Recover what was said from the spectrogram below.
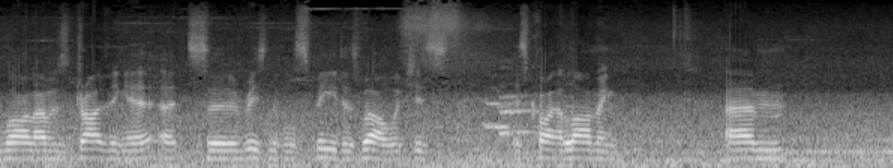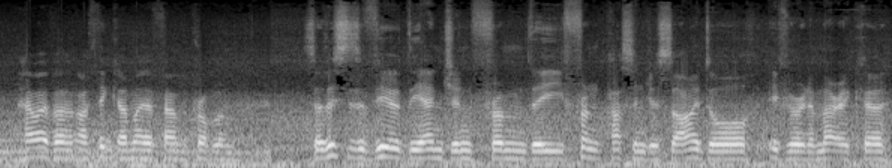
while I was driving it at a reasonable speed as well, which is is quite alarming. Um, however, I think I may have found the problem. So this is a view of the engine from the front passenger side, or if you're in America,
